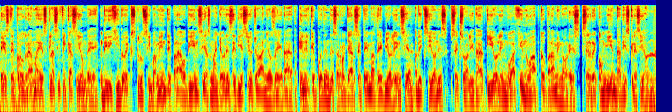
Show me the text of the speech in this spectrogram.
Este programa es clasificación B, dirigido exclusivamente para audiencias mayores de 18 años de edad, en el que pueden desarrollarse temas de violencia, adicciones, sexualidad y o lenguaje no apto para menores. Se recomienda discreción.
